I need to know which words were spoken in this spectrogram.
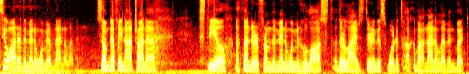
to honor the men and women of 9/11. So I'm definitely not trying to steal the thunder from the men and women who lost their lives during this war to talk about 9/11, but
